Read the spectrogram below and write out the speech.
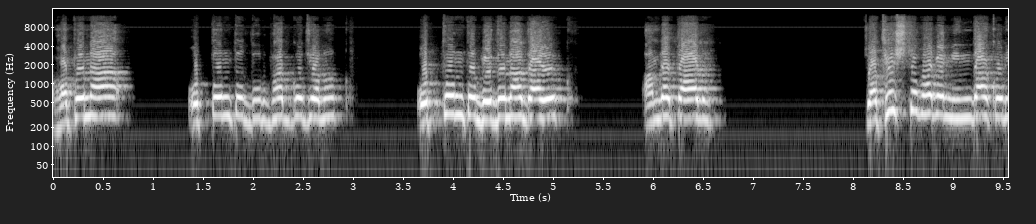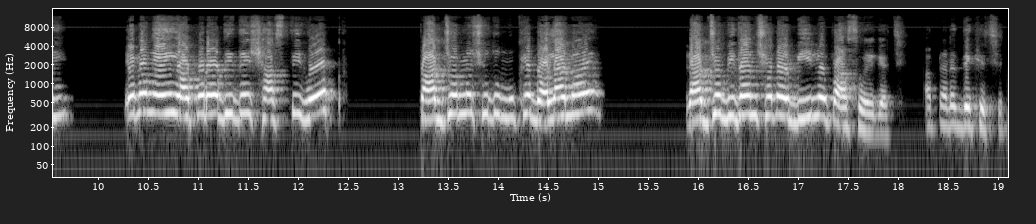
ঘটনা অত্যন্ত দুর্ভাগ্যজনক, অত্যন্ত বেদনাদায়ক। আমরা তার যথেষ্টভাবে নিন্দা করি। এবং এই অপরাধীদের শাস্তি হোক, তার জন্য শুধু মুখে বলা নয়, রাজ্য বিধানসভায় বিলও পাস হয়ে গেছে, আপনারা দেখেছেন।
